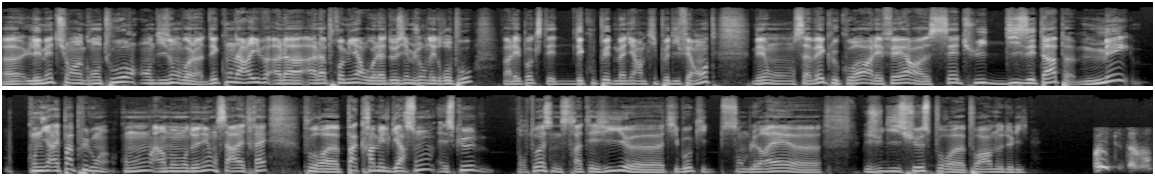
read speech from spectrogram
euh, les mettre sur un grand tour en disant voilà, dès qu'on arrive à la, première ou à la deuxième journée de repos, à l'époque c'était découpé de manière un petit peu différente, mais on savait que le coureur allait faire 7, 8, 10 étapes, mais qu'on n'irait pas plus loin, qu'à un moment donné on s'arrêterait pour pas cramer le garçon. Est-ce que pour toi, c'est une stratégie, euh, Thibaut, qui te semblerait euh, judicieuse pour, euh, pour Arnaud Delis? Oui, totalement.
